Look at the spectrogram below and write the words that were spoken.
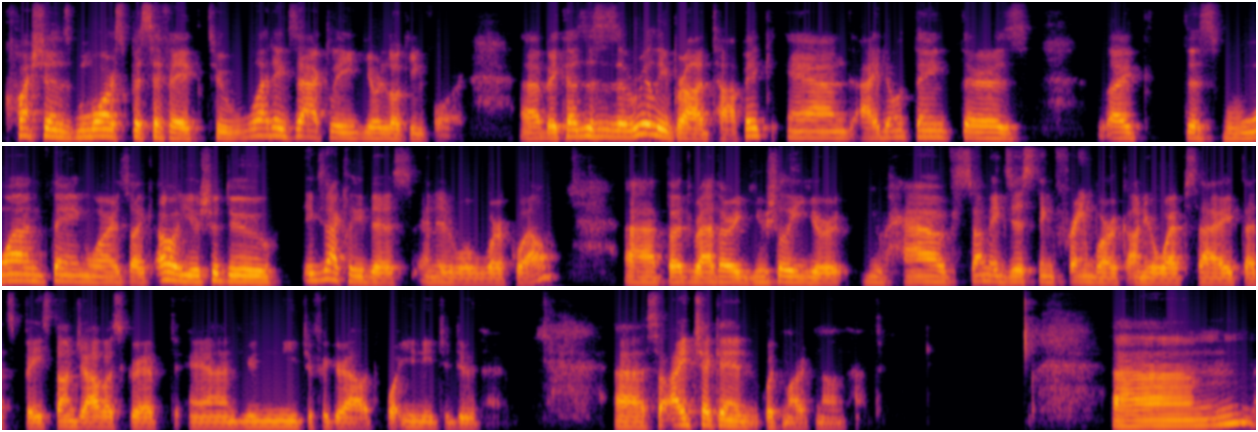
questions more specific to what exactly you're looking for. Uh, because this is a really broad topic, and I don't think there's like this one thing where it's like, oh, you should do exactly this, and it will work well. Uh, but rather, usually you're you have some existing framework on your website that's based on JavaScript, and you need to figure out what you need to do there. Uh, so I check in with Martin on that. Um,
